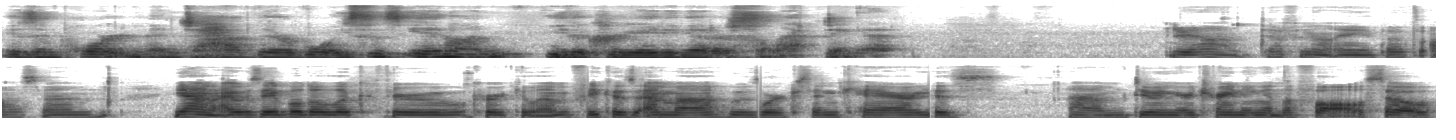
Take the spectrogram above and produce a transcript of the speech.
is important and to have their voices in on either creating it or selecting it. Yeah, definitely. That's awesome. Yeah, and I was able to look through curriculum because Emma, who works in care, is um, doing your training in the fall. So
